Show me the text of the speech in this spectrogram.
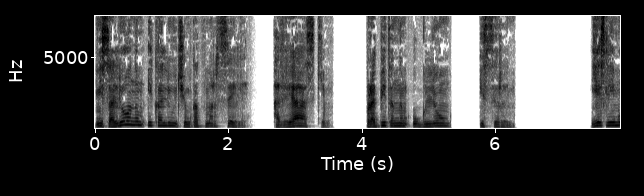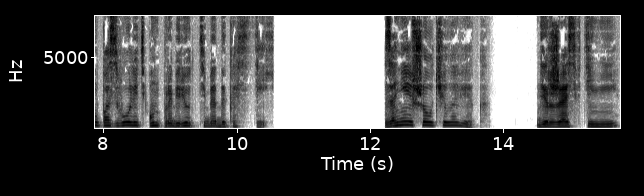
не соленым и колючим, как в Марселе, а вязким, пропитанным углем и сырым. Если ему позволить, он проберет тебя до костей. За ней шел человек, держась в тени,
